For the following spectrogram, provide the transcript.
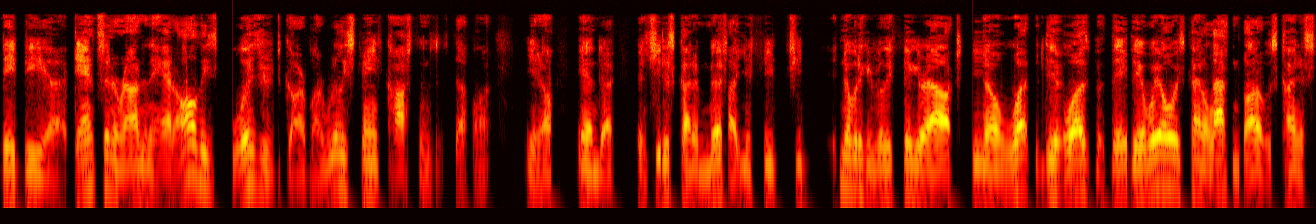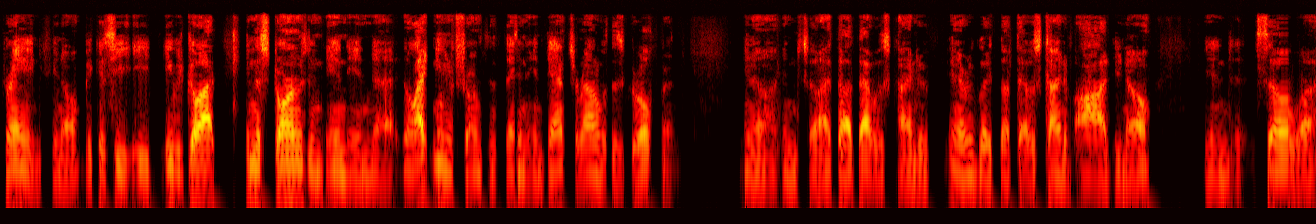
they'd be uh, dancing around, and they had all these wizards garb on, really strange costumes and stuff on, you know. And uh, and she just kind of missed. Like, she she nobody could really figure out, you know, what the deal was, but they they we always kind of laughed and thought it was kind of strange, you know, because he he, he would go out in the storms and in in uh, the lightning storms and things and, and dance around with his girlfriend you know, and so I thought that was kind of, and everybody thought that was kind of odd, you know, and so, uh,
